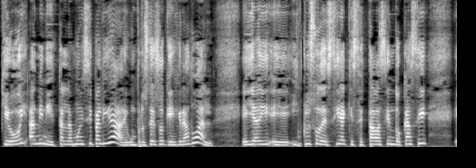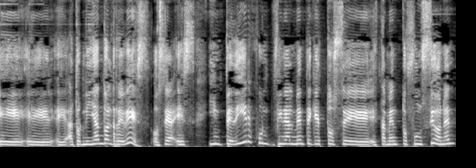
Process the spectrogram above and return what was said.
que hoy administran las municipalidades, un proceso que es gradual. Ella eh, incluso decía que se estaba haciendo casi eh, eh, atornillando al revés, o sea, es impedir finalmente que estos estamentos funcionen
